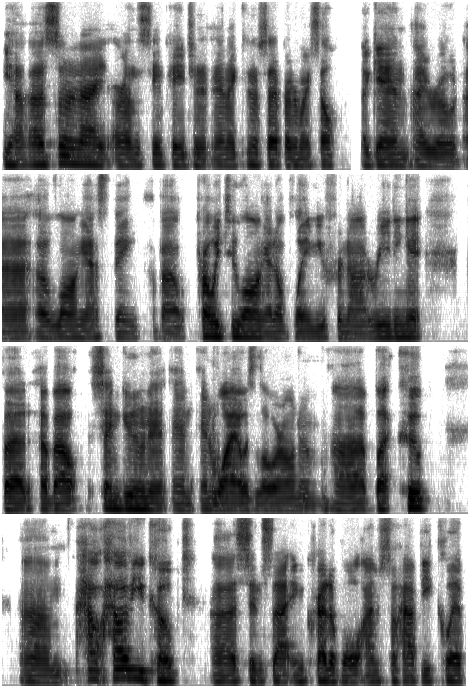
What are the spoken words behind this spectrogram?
Yeah, uh, Stone and I are on the same page, and, and I couldn't have said it better myself. Again, I wrote uh, a long ass thing about probably too long. I don't blame you for not reading it but about Sengun and, and, why I was lower on him. Uh, but Coop, um, how, how have you coped uh, since that incredible I'm so happy clip?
